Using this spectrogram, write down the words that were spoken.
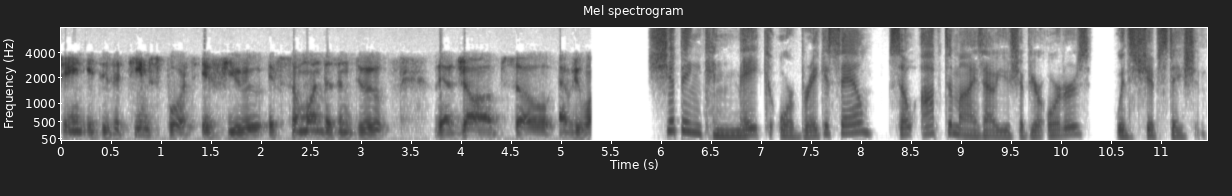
chain, it is a team sport. If you, if someone doesn't do their job, so everyone. Shipping can make or break a sale, so optimize how you ship your orders with ShipStation.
